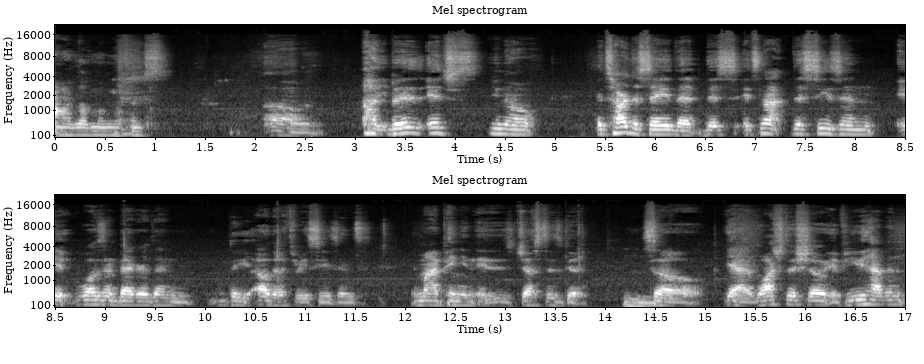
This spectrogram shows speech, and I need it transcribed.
I love muffins. um, uh, but it, it's you know, it's hard to say that this. It's not this season. It wasn't better than the other three seasons. In my opinion, it is just as good. Mhm. So yeah, watch this show if you haven't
